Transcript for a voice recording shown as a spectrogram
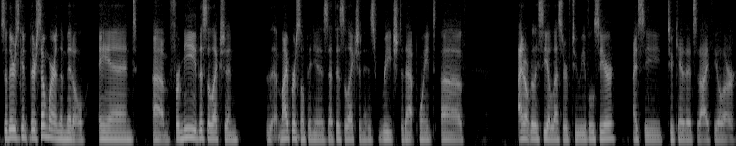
So there's there's somewhere in the middle, and um, for me, this election, my personal opinion is that this election has reached to that point of I don't really see a lesser of two evils here. I see two candidates that I feel are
